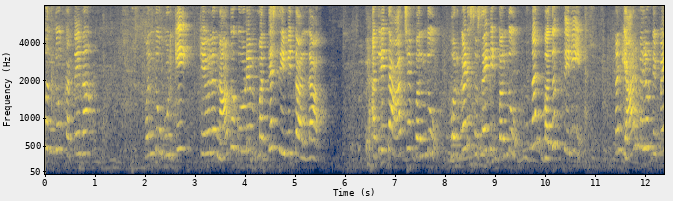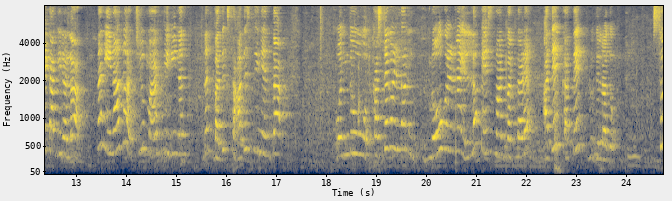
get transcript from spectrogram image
ಒಂದು ಕತೆನ, ಒಂದು ಹುಡುಗಿ ಸೀಮಿತ ಅಲ್ಲ. ಅದರಿಂದ ಆಚೆ ಬಂದು, ಹೊರಗಡೆ ಸೊಸೈಟಿಗೆ ಬಂದು ನಾನು ಬದುಕ್ತೀನಿ. ನಾನು ಯಾರ ಮೇಲೂ ಡಿಪೆಂಡ್ ಆಗಿರಲ್ಲ. ನಾನು ಏನಾದರೂ ಅಚೀವ್ ಮಾಡ್ತೀನಿ. ನನ್ನ ನನ್ನ ಬದುಕು ಸಾಧಿಸ್ತೀನಿ ಅಂತ ಒಂದು ಕಷ್ಟಗಳನ್ನ ನೋವುಗಳನ್ನ ಎಲ್ಲ ಫೇಸ್ ಮಾಡಿ ಬರ್ತಾಳೆ ಅದೇ ಕತೆ ಮೃದುಲದು ಸೊ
